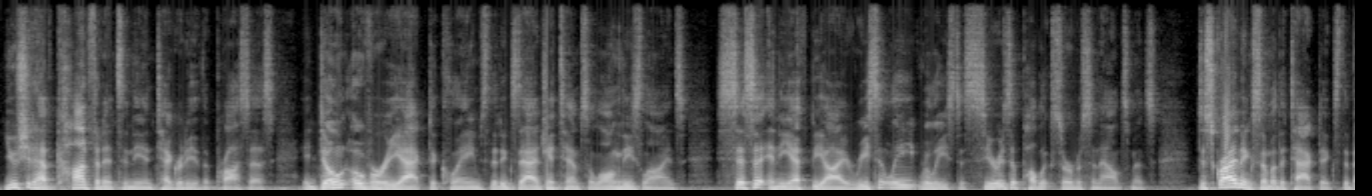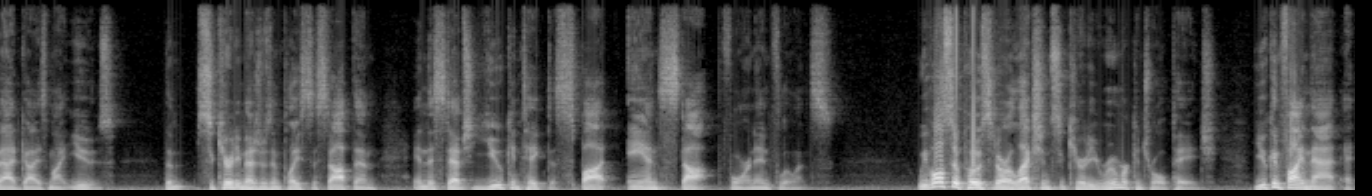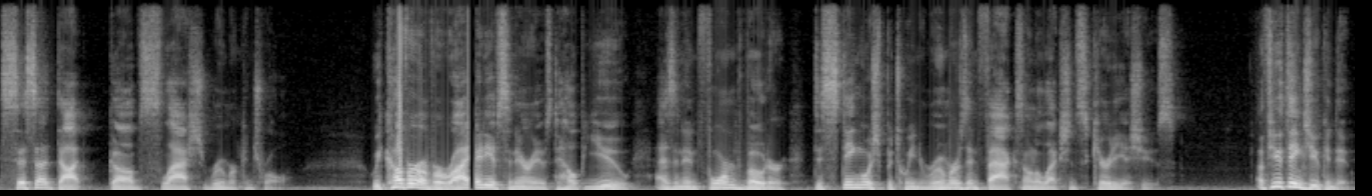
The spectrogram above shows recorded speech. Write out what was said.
You should have confidence in the integrity of the process and don't overreact to claims that exaggerate attempts along these lines. CISA and the FBI recently released a series of public service announcements describing some of the tactics the bad guys might use, the security measures in place to stop them, and the steps you can take to spot and stop foreign influence. We've also posted our election security rumor control page. You can find that at cisa.gov gov slash rumor control. We cover a variety of scenarios to help you, as an informed voter, distinguish between rumors and facts on election security issues. A few things you can do.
